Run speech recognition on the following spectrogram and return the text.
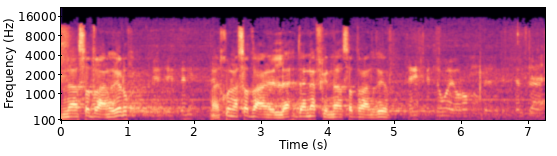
إنها صدر عن غيره؟ الثانية ما يكون صدر عن الله. ده نفي إنها صدر عن غيره. حاجات اللي هو يراها كده لكن الثالثة يعني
